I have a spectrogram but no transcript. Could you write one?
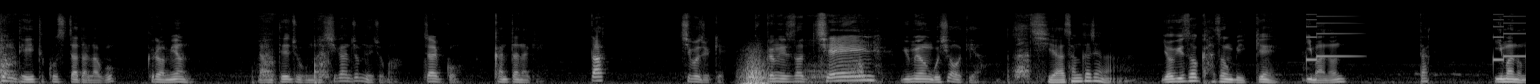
부평 데이트 코스 짜달라고? 그러면 나한테 조금만 시간 좀 내줘봐. 짧고 간단하게 딱 집어줄게. 부평에서 제일 유명한 곳이 어디야? 지하 상가잖아. 여기서 가성비 있게 2만 원, 딱 2만 원만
